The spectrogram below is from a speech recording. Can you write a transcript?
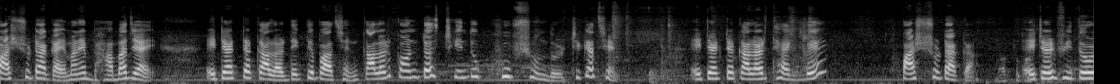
পাঁচশো টাকায়। মানে ভাবা যায় এটা একটা কালার দেখতে পাচ্ছেন? কালার কন্ট্রাস্ট কিন্তু খুব সুন্দর ঠিক আছে? এটা একটা কালার থাকবে পাঁচশো টাকা। এটার ভিতর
